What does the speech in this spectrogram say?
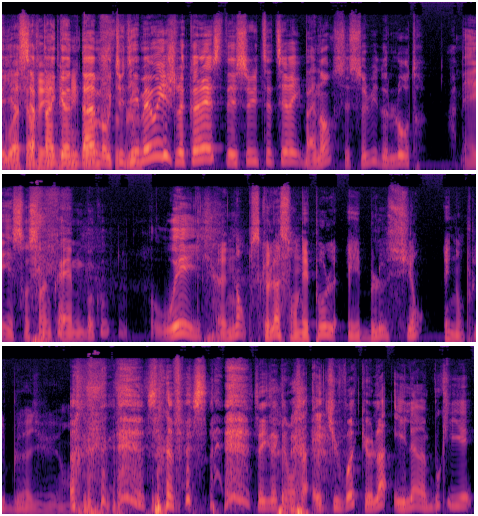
il y a certains des- Gundam où tu dis, mais oui, je le connais, c'était celui de cette série. Bah non, c'est celui de l'autre. Ah, mais ils se ressemblent quand même beaucoup. Oui, non, parce que là, son épaule est bleu cyan et non plus bleu azur. C'est exactement ça. Et tu vois que là, il a un bouclier,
